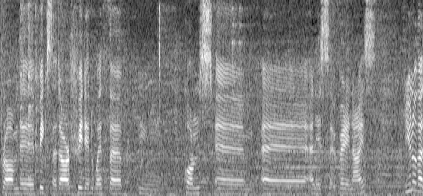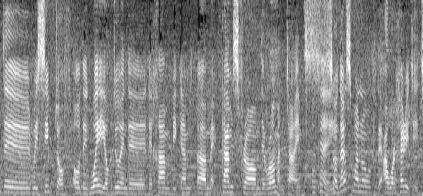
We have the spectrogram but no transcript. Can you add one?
from the pigs that are fitted with uh, mm, corns, um, uh, and it's very nice. You know that the recipe of or the way of doing the, the ham become, um, comes from the Roman times. Okay. So that's one of the, our heritage.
